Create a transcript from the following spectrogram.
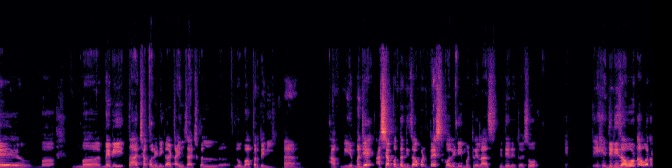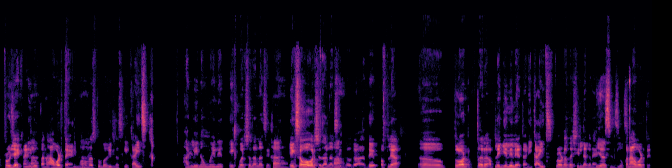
मे बी इतना अच्छा क्वालिटी का टाइल्स आजकल लोग वापरते नहीं हा आप म्हणजे अशा पद्धतीचं आपण बेस्ट क्वालिटी मटेरियल आज तिथे देतोय सो हे this is about our project आणि. लोकांना आवडतंय आणि म्हणूनच तू बघितलंस की काहीच हार्डली नऊ महिने एक वर्ष झालं असेल. एक सव्वा वर्ष झालं. असेल. अर्धे आपल्या प्लॉट तर आपले गेलेले आहेत आणि काहीच प्लॉट आता शिल्लक नाही लोकांना आवडते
